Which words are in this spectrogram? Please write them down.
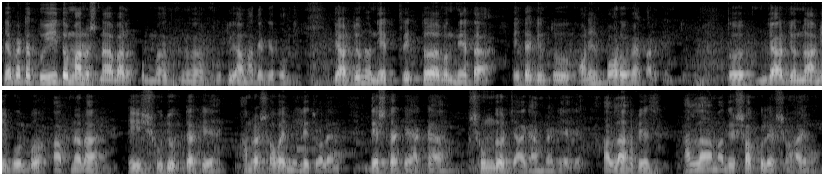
যে ব্যাটা তুই তো মানুষ না, আবার তুই আমাদেরকে বলছিস। যার জন্য নেতৃত্ব এবং নেতা, এটা কিন্তু অনেক বড় ব্যাপার কিন্তু। তো যার জন্য আমি বলব, আপনারা এই সুযোগটাকে আমরা সবাই মিলে চলেন, দেশটাকে একটা সুন্দর জায়গা আমরা নিয়ে যাই। আল্লাহ হাফিজ, আল্লাহ আমাদের সকলের সহায় হন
